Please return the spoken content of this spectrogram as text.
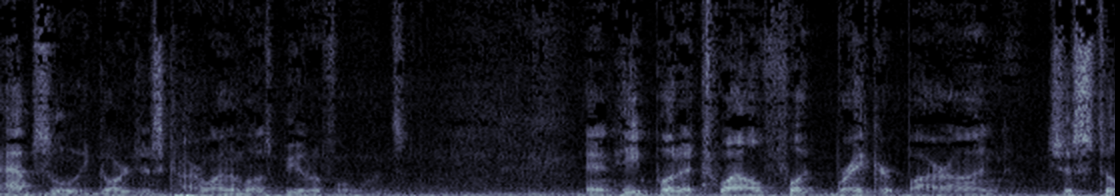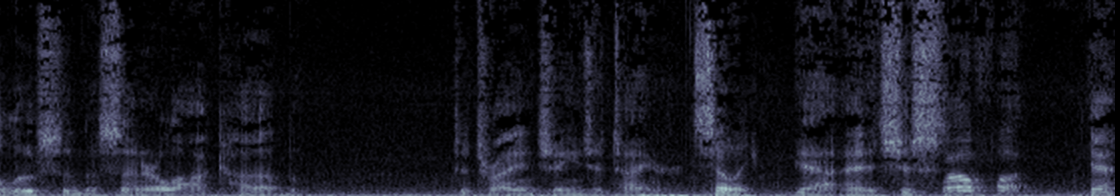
absolutely gorgeous car, one of the most beautiful ones. And he put a 12 foot breaker bar on just to loosen the center lock hub to try and change a tire. Silly. Yeah, and it's just, 12 foot. yeah.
